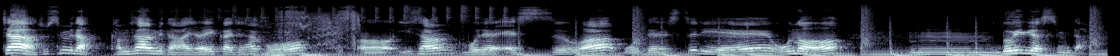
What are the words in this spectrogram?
자, 좋습니다. 감사합니다. 여기까지 하고 어, 이상 모델 S와 모델 3의 오너 음, 노입이었습니다.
